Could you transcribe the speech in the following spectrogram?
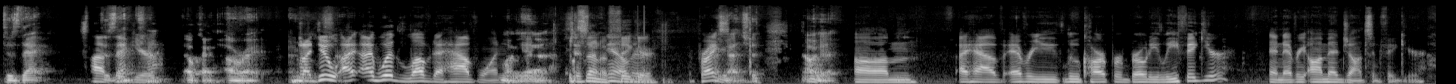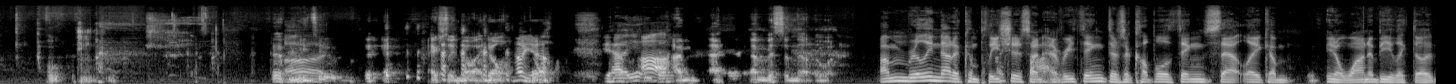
does that It's not a does that figure. count? Okay, all right. But I do. I, I would love to have one. Oh yeah, It's not a you know, figure. they're I gotcha. Oh yeah. Um, I have every Luke Harper, Brodie Lee figure, and every Ahmed Johnson figure. Oh. Uh, Me too. Actually, no, I don't. No, you No. don't. You have Yeah, yeah, you ah, don't. I'm I, I'm missing the other one. I'm really not a completionist Like on everything. There's a couple of things that like I'm, you know, want to be like the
